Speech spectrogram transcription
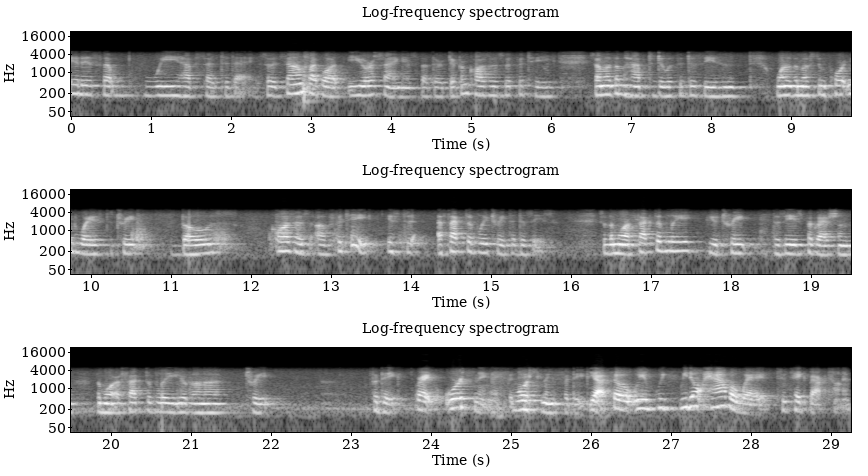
it is that we have said today? So it sounds like what you're saying is that there are different causes of fatigue. Some of them have to do with the disease, and one of the most important ways to treat those causes of fatigue is to effectively treat the disease. So the more effectively you treat disease progression, the more effectively you're going to treat fatigue, Right, worsening fatigue. worsening fatigue. Yeah, so we, we, we don't have a way to take back time.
